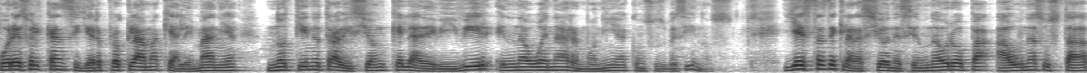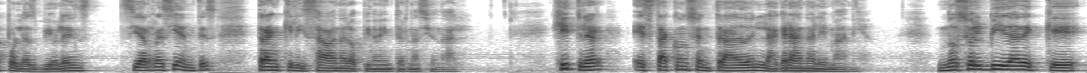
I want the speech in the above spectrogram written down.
Por eso el canciller proclama que Alemania no tiene otra visión que la de vivir en una buena armonía con sus vecinos. Y estas declaraciones en una Europa aún asustada por las violencias recientes tranquilizaban a la opinión internacional. Hitler está concentrado en la gran Alemania. No se olvida de que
